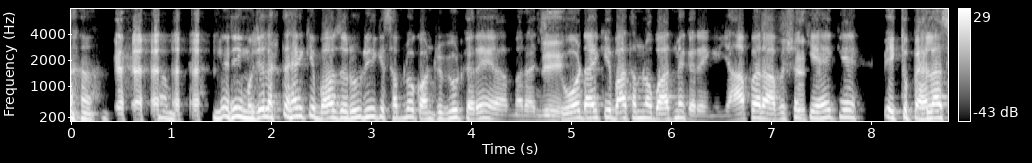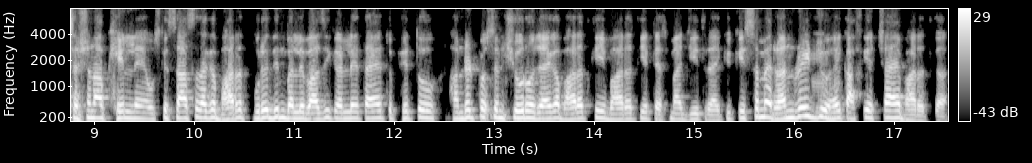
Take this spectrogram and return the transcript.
नहीं नहीं मुझे लगता है कि बहुत ज़रूरी है कि सब लोग कंट्रीब्यूट करें महाराज डू और डाई की बात हम लोग बाद में करेंगे। यहाँ पर आवश्यक यह है कि एक तो पहला सेशन आप खेल लें उसके साथ साथ अगर भारत पूरे दिन बल्लेबाजी कर लेता है तो फिर तो हंड्रेड परसेंट श्योर हो जाएगा भारत की भारत ये टेस्ट मैच जीत रहा है क्योंकि इस समय रन रेट जो है हम्म। काफ़ी अच्छा है भारत का।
